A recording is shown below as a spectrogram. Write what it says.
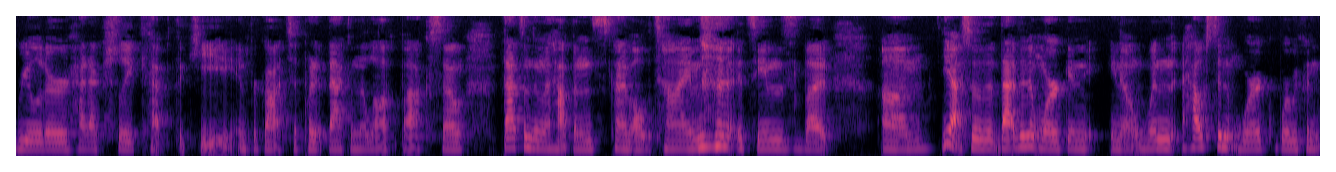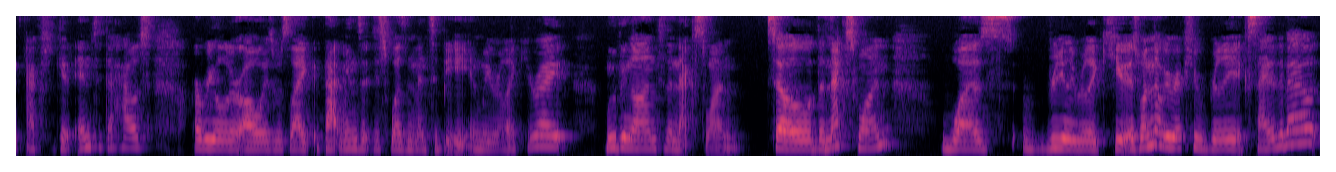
realtor had actually kept the key and forgot to put it back in the lockbox. So that's something that happens kind of all the time, it seems. But um, yeah, so that, that didn't work. And, you know, when house didn't work where we couldn't actually get into the house, our realtor always was like, that means it just wasn't meant to be. And we were like, you're right moving on to the next one. So the next one was really, really cute. It's one that we were actually really excited about,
